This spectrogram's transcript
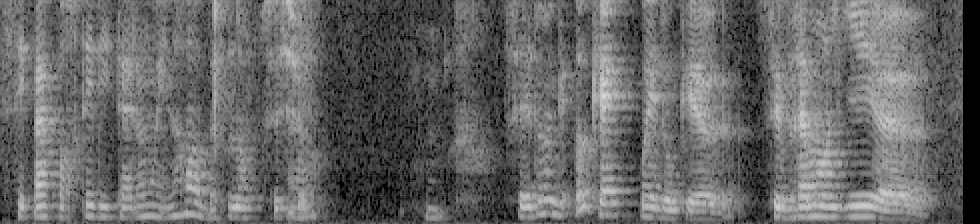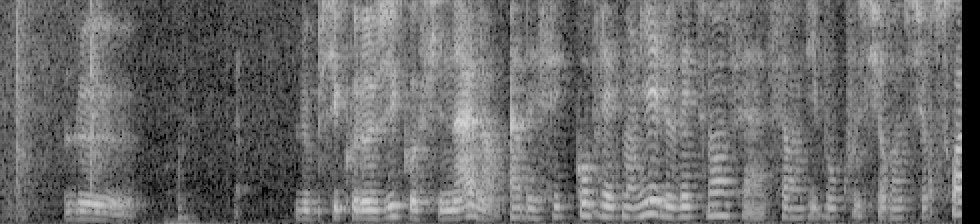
c'est pas porter des talons et une robe. non, c'est sûr. Ouais. C'est dingue. Ok, ouais, donc euh, c'est vraiment lié euh, le, le psychologique au final. Ah ben c'est complètement lié. Le vêtement, ça, ça en dit beaucoup sur, sur soi,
